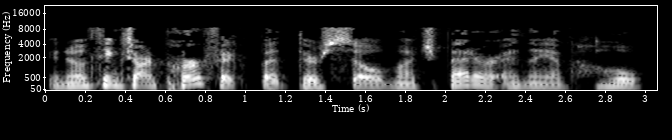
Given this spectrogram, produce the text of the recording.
You know, things aren't perfect, but they're so much better, and they have hope.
